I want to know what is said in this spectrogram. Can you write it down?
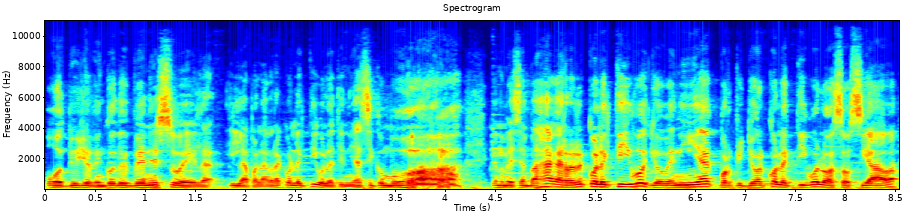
obvio, yo vengo de Venezuela y la palabra colectivo la tenía así como, ¡ah! cuando me decían, vas a agarrar el colectivo, yo venía porque yo al colectivo lo asociaba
